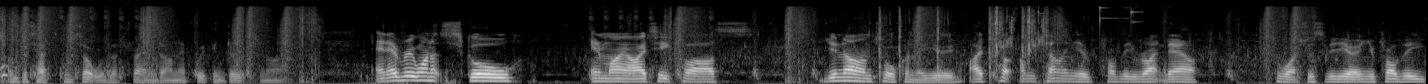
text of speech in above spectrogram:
I'll just have to consult with a friend on if we can do it tonight. And everyone at school, in my IT class, you know I'm talking to you. I t I'm telling you probably right now to watch this video, and you probably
